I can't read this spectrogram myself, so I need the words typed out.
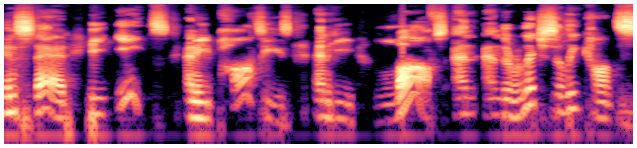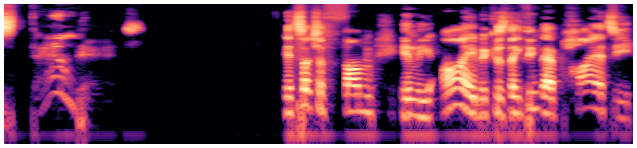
Instead, he eats and he parties and he laughs, and, and the religious elite can't stand it. It's such a thumb in the eye because they think their piety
